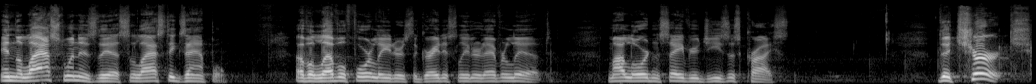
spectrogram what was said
And the last one is this the last example of a level four leader is the greatest leader that ever lived my Lord and Savior Jesus Christ. The church,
